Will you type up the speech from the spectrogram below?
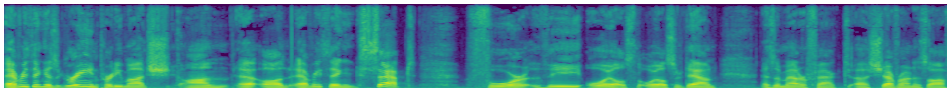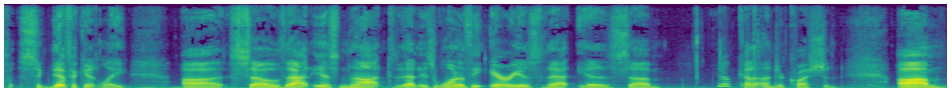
everything is green pretty much on uh, on everything except for the oils. The oils are down. As a matter of fact, uh, Chevron is off significantly. Uh, so that is not that is one of the areas that is um, you know kind of under question. Um,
